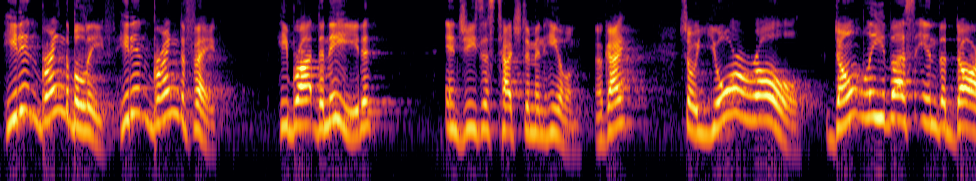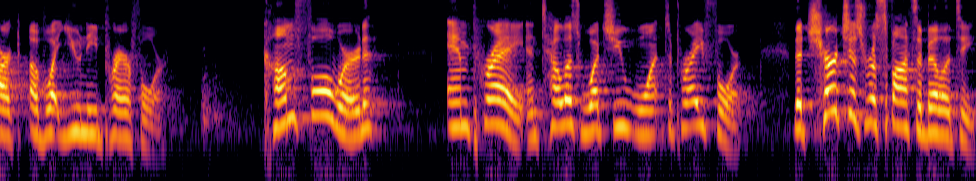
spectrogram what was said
He didn't bring the belief, he didn't bring the faith. He brought the need, and Jesus touched him and healed him. Okay? So, your role, don't leave us in the dark of what you need prayer for. Come forward and pray and tell us what you want to pray for. The church's responsibility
